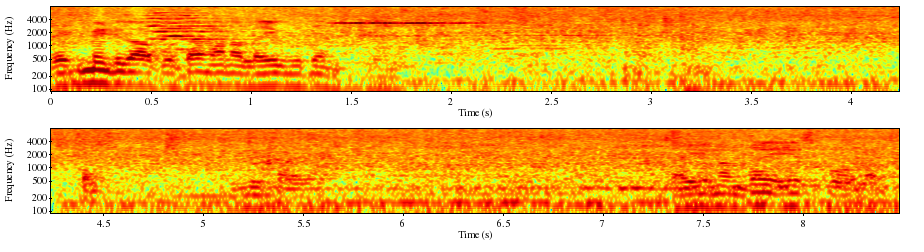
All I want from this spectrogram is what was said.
రెడీమేడ్ కాకుండా మన లైవ్ దంచుకోవాలి ఉల్లిపాయ. తగినంత వేసుకోవాలి.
